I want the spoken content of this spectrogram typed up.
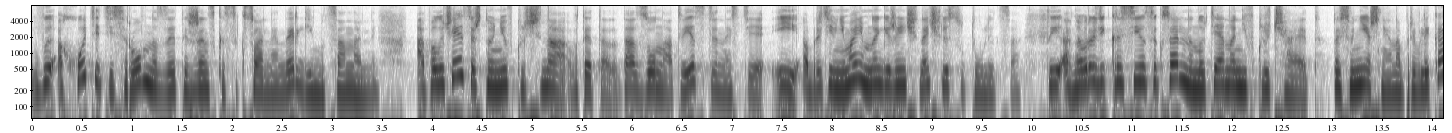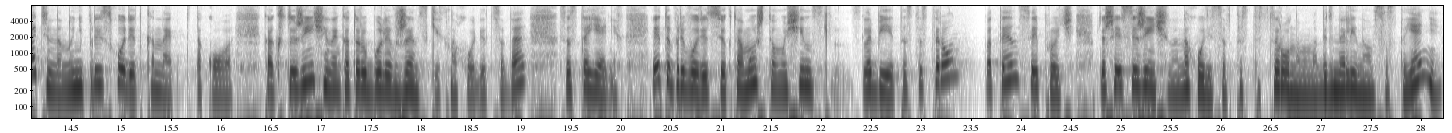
вы охотитесь ровно за этой женской сексуальной энергией эмоциональной. А получается, что у нее включена вот эта да, зона ответственности. И обрати внимание, многие женщины начали сутулиться. Ты, она вроде красивая, сексуальная, но тебя она не включает. То есть внешне она привлекательна, но не происходит коннект такого такого, как с той женщиной, которая более в женских находится да, состояниях. Это приводит все к тому, что у мужчин слабее тестостерон, потенция и прочее. Потому что если женщина находится в тестостероновом, адреналиновом состоянии,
